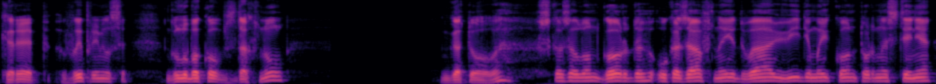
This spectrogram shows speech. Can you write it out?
Крэп выпрямился, глубоко вздохнул. — Готово, — сказал он гордо, указав на едва видимый контур на стене.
